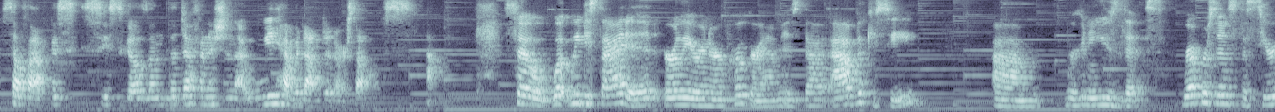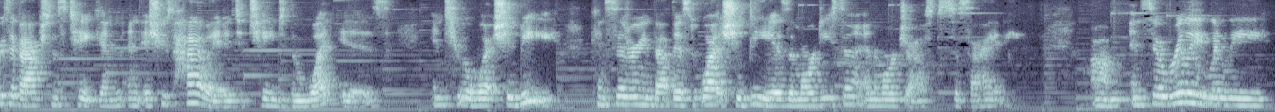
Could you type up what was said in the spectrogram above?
self advocacy skills and the definition that we have adopted ourselves. So, what we decided earlier in our program is that advocacy, um, we're going to use this, represents the series of actions taken and issues highlighted to change the what is into a what should be, considering that this what should be is a more decent and a more just society. Um, and so, really, when we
